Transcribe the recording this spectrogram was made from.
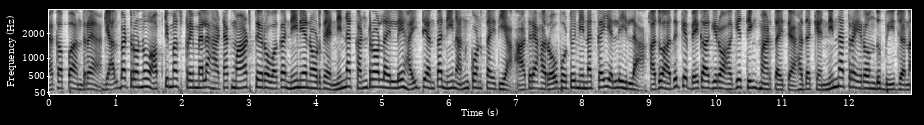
ಯಾಕಪ್ಪ ಅಂದ್ರೆ ಗ್ಯಾಲ್ಬಟ್ರೋನು ಆಪ್ಟಿಮಸ್ ಪ್ರೈಮ್ ಮೇಲೆ ಅಟ್ಯಾಕ್ ಮಾಡ್ತಾ ಇರೋವಾಗ ನೀನೇ ನೋಡ್ದೆ, ನಿನ್ನ ಕಂಟ್ರೋಲ್ ಅಲ್ಲಿ ಐತೆ ಅಂತ ನೀನ್ ಅನ್ಕೊಂತಾ ಇದೀಯ ಆದ್ರೆ ಆ ರೋಬೋಟ್ ನಿನ್ನ ಕೈಯಲ್ಲಿ ಇಲ್ಲ. ಅದು ಅದಕ್ಕೆ ಬೇಕಾಗಿರೋ ಹಾಗೆ ಥಿಂಕ್ ಮಾಡ್ತಾ ಐತೆ ಅದಕ್ಕೆ ನಿನ್ನ ಹತ್ರ ಇರೋ ಒಂದು ಬೀಜನ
